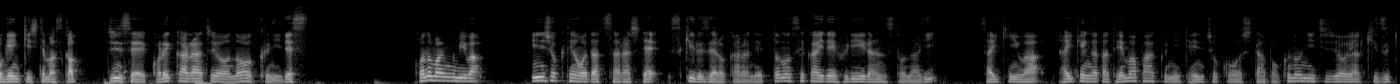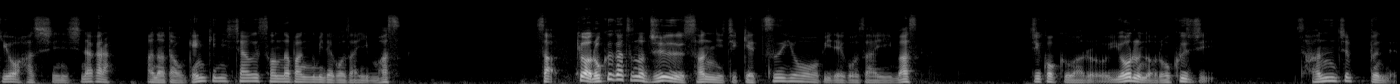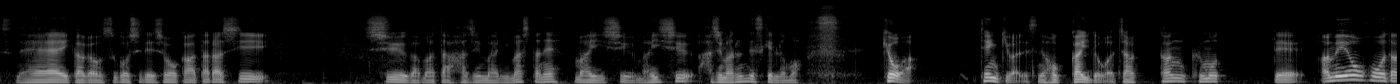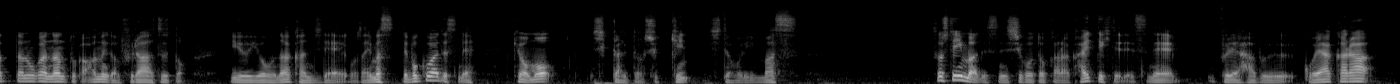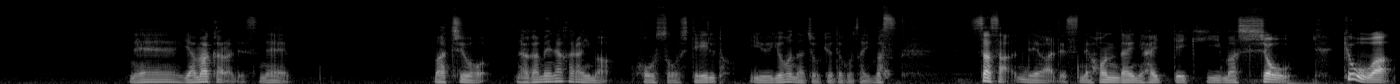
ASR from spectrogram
お元気してますか？人生これからジオの国です。この番組は飲食店を脱サラしてスキルゼロからネットの世界でフリーランスとなり最近は体験型テーマパークに転職をした僕の日常や気づきを発信しながらあなたを元気にしちゃうそんな番組でございます。さあ今日は6月の13日月曜日でございます。時刻は夜の6時。30分ですね。いかがお過ごしでしょうか？新しい週がまた始まりましたね。毎週毎週始まるんですけれども。今日は天気はですね北海道は若干曇って雨予報だったのがなんとか雨が降らずというような感じでございます。で僕はですね今日もしっかりと出勤しております。そして今ですね仕事から帰ってきてですねプレハブ小屋からね山からですね街を眺めながら今放送しているというような状況でございます。さあさあではですね本題に入っていきましょう。今日は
